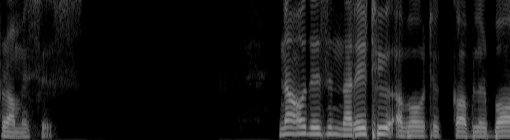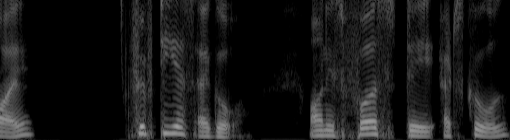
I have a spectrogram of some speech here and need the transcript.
promises. Now, there's a narrative about a cobbler boy 50 years ago. On his first day at school,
